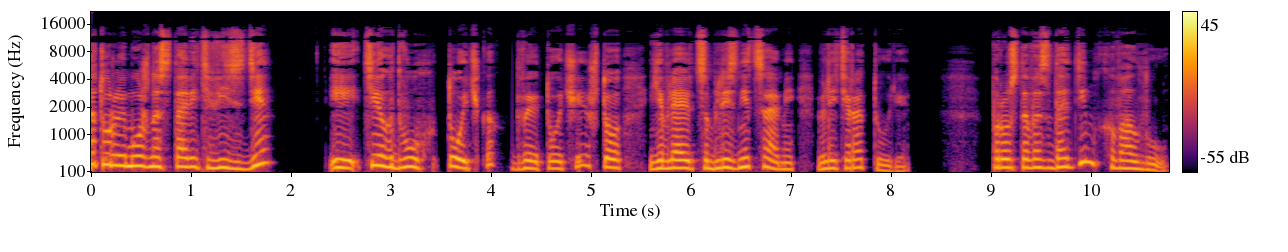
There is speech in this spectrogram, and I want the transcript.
которые можно ставить везде, и тех двух точках, двоеточие, что являются близнецами в литературе. просто воздадим хвалу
